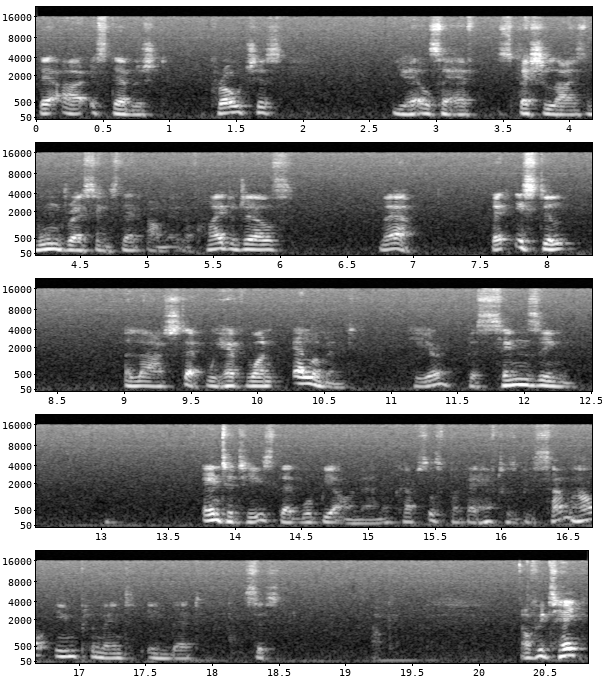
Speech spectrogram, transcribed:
there are established approaches. You also have specialized wound dressings that are made of hydrogels. Yeah, that is still a large step. We have one element here, the sensing entities that would be our nanocapsules, but they have to be somehow implemented in that system. Okay. Now, if we take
